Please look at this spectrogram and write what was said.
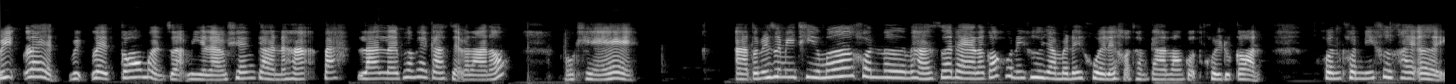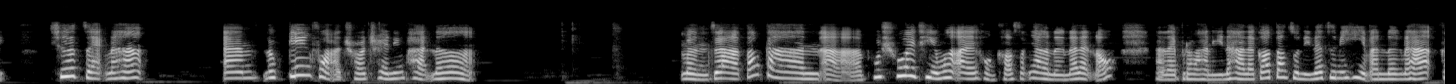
วิกเลตวิกเลตก็เหมือนจะมีแล้วเช่นกันนะคะไปลานเลยเพื่อไม่ให้การเสียเวลาเนาะโอเค อะตรงนี้จะมีทีมเมอร์คนหนึ่งนะคะเสื้อแดงแล้วก็คนนี้คือยังไม่ได้คุยเลยขอทำการลองกดคุยดูก่อน คนคนนี้คือใครเอ่ย ชื่อแจ็คนะคะ I'm looking for a short training partner เหมือนจะต้องการอ่าผู้ช่วยทีมเมอร์อะไรของเขาสักอย่างหนึ่งนั่นแหละเนาะอะไรประมาณนี้นะคะ แล้วก็ตรงจุดนี้เนี่ยจะมีหีบอันนึงนะคะแฟ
